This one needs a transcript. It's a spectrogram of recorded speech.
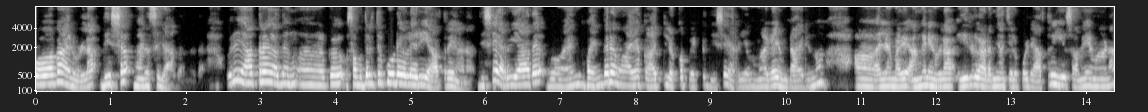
പോകാനുള്ള ദിശ മനസ്സിലാകുന്നത്. ഒരു യാത്ര അത് നിങ്ങൾക്ക് സമുദ്രത്തിൽ കൂടെയുള്ള ഒരു യാത്രയാണ്. ദിശ അറിയാതെ ഭയ- ഭയങ്കരമായ കാറ്റിലൊക്കെ പെട്ട് ദിശ അറിയ മഴയുണ്ടായിരുന്നു. അല്ല മഴ അങ്ങനെയുള്ള ഇരുളടഞ്ഞ ചിലപ്പോൾ രാത്രി ഈ സമയമാണ്.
